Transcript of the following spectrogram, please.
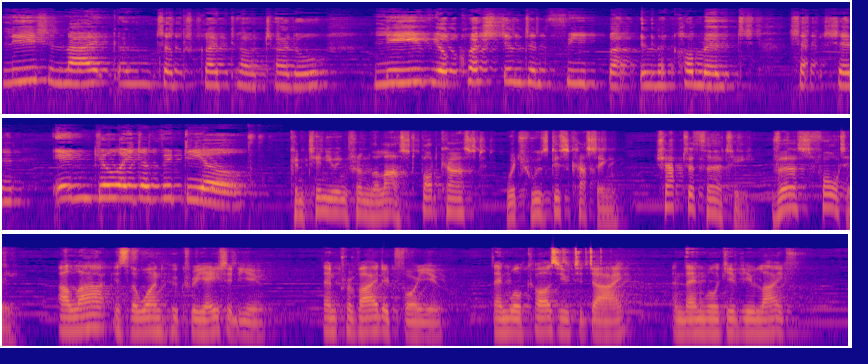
like and subscribe to our channel. Leave your questions and feedback in the comments section. Enjoy the video. Continuing from the last podcast, which was discussing chapter 30, verse 40. Allah is the one who created you, then provided for you, then will cause you to die, and then will give you life.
